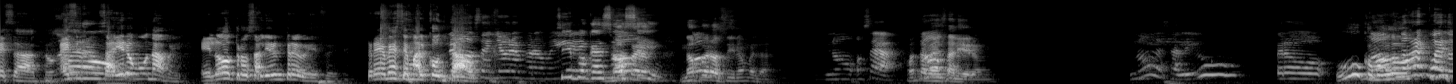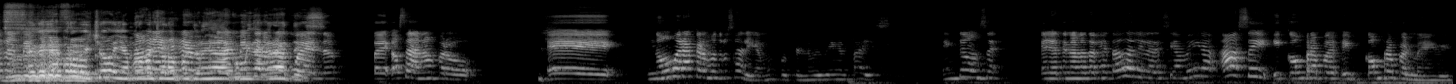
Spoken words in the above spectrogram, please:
Exacto. No, salieron una vez. El otro salieron tres veces. Tres veces mal No, contado. señores, pero miren. Sí, porque eso No, pero, sí. no, pero sí, no, ¿verdad? No, o sea. ¿Cuántas no, veces salieron? No, uh, pero. Uh, como no, dos. no recuerdo Es realmente. ella aprovechó, ella No, aprovechó la oportunidad de comida no gratis. recuerdo, o sea, no, pero eh, no era que nosotros salíamos porque él no vivía en el país. Entonces, ella tenía la tarjeta de él y le decía, mira, ah, sí, y compra per, y compra per medio.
